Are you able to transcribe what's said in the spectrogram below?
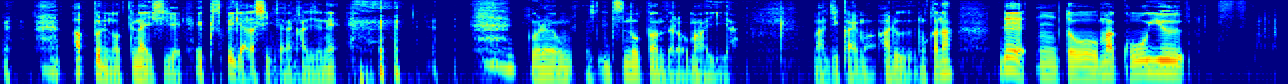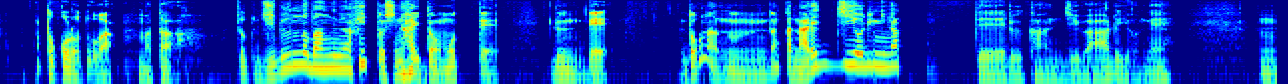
アップル乗ってないし、エクスペリアだし、みたいな感じでね。これ、いつ乗ったんだろう。まあいいや。まあ次回もあるのかな。で、うんと、まあこういうところとは、また、ちょっと自分の番組はフィットしないと思ってるんで、どうなん、うん、なんかナレッジ寄りになってる感じはあるよね。うん。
